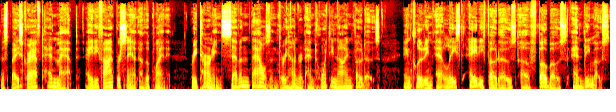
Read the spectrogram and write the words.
the spacecraft had mapped 85% of the planet, returning 7,329 photos, including at least 80 photos of Phobos and Deimos.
